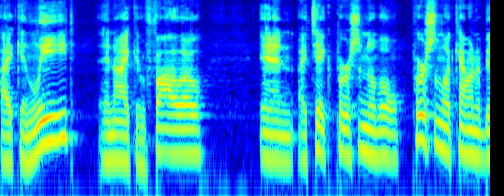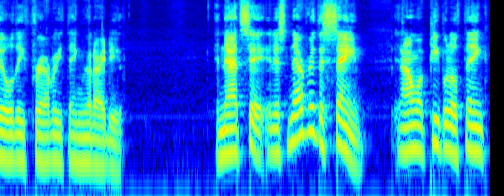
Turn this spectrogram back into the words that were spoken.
I can lead and I can follow, and I take personal personal accountability for everything that I do. And that's it. And it's never the same. And I want people to think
